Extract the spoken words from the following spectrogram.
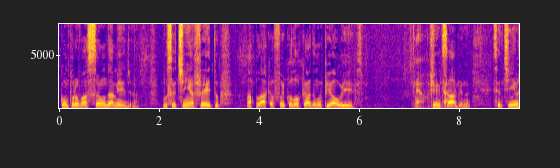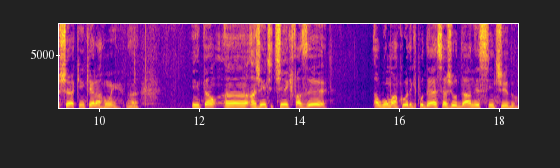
comprovação da mídia você tinha feito, a placa foi colocada no Piauí, é, quem sabe, né? Você tinha o check-in que era ruim, né? Então, a gente tinha que fazer alguma coisa que pudesse ajudar nesse sentido.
